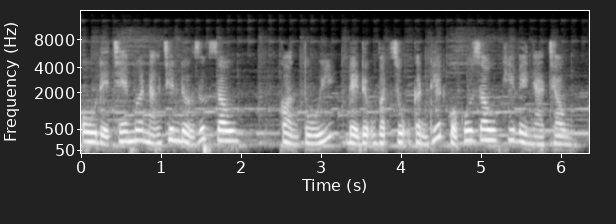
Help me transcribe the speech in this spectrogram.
ô để che mưa nắng trên đường rước dâu, còn túi để đựng vật dụng cần thiết của cô dâu khi về nhà chồng.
